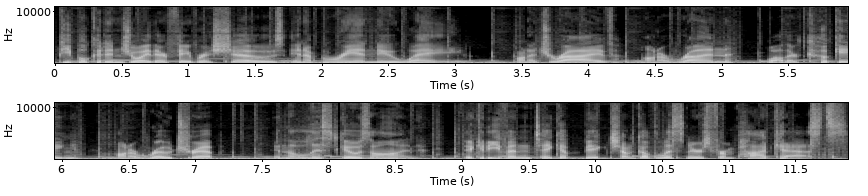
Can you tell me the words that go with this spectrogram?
people could enjoy their favorite shows in a brand new way on a drive, on a run, while they're cooking, on a road trip, and the list goes on. It could even take a big chunk of listeners from podcasts,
